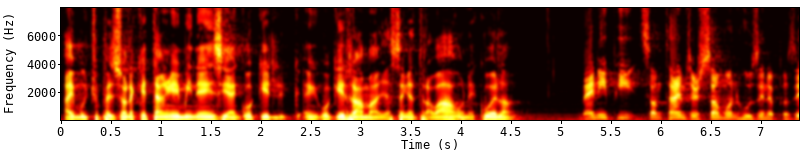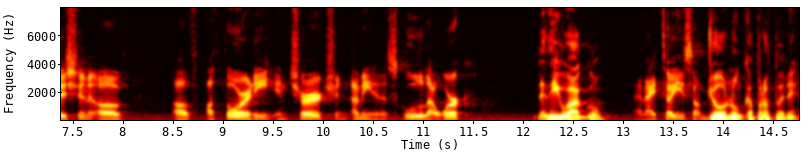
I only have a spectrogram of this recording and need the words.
hay muchas personas que están en eminencia en cualquier, en cualquier rama, ya sea en el trabajo, en la escuela, Many people. Sometimes there's someone who's in a position of of authority in church, and I mean in a school, at work. les digo algo, And I tell you something. yo nunca prosperé,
